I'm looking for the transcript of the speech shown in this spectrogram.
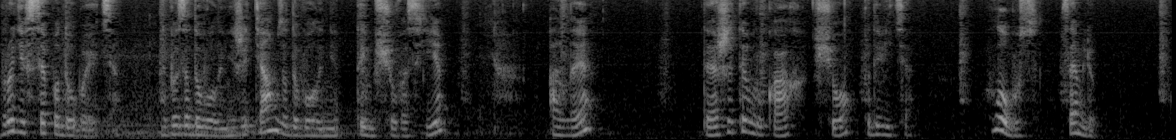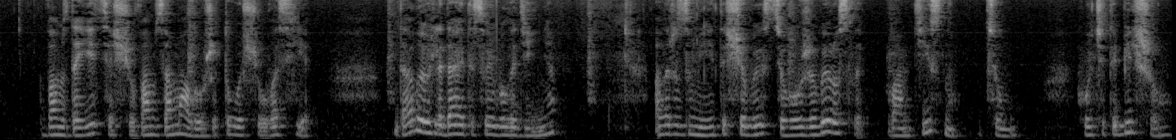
вроді все подобається. Ви задоволені життям, задоволені тим, що у вас є, але держите в руках, що, подивіться, глобус, землю. Вам здається, що вам замало вже того, що у вас є. Да, ви оглядаєте свої володіння, але розумієте, що ви з цього вже виросли. Вам тісно у цьому. Хочете більшого.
